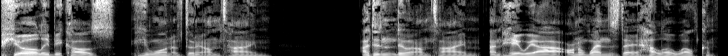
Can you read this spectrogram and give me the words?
purely because he won't have done it on time. I didn't do it on time, and here we are on a Wednesday. Hello, welcome.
